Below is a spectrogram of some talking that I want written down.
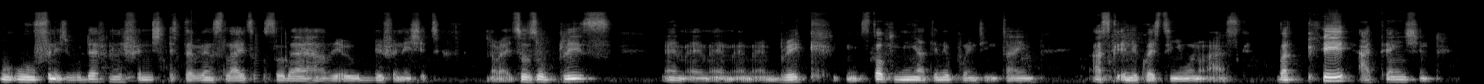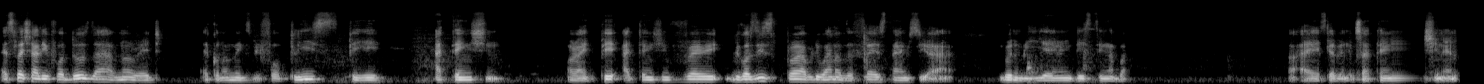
we'll, finish. We'll definitely finish the seven slides so that I have it. We'll finish it. All right. So so please, um, um, um, um, um, break, stop me at any point in time ask any question you want to ask, but pay attention, especially for those that have not read economics before. Please pay attention. All right, pay attention very because this is probably one of the first times you are going to be hearing this thing about IS level attention and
